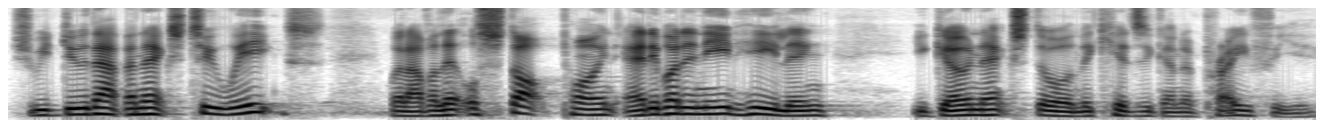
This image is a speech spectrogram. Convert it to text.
Should we do that the next two weeks? We'll have a little stop point. Anybody need healing? You go next door and the kids are going to pray for you.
